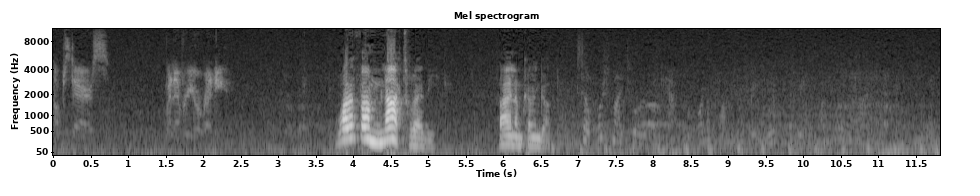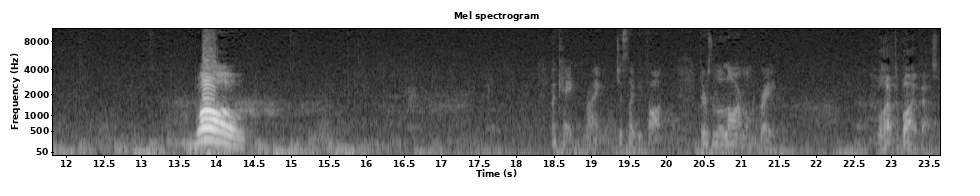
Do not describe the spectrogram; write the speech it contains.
Upstairs. Whenever you're ready. What if I'm not ready? Fine, I'm coming up. So push my tour of the camp from 1 o'clock to 3, move to 3 o'clock. Whoa! Okay, right. Just like we thought. There's an alarm on the grate. We'll have to bypass it.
